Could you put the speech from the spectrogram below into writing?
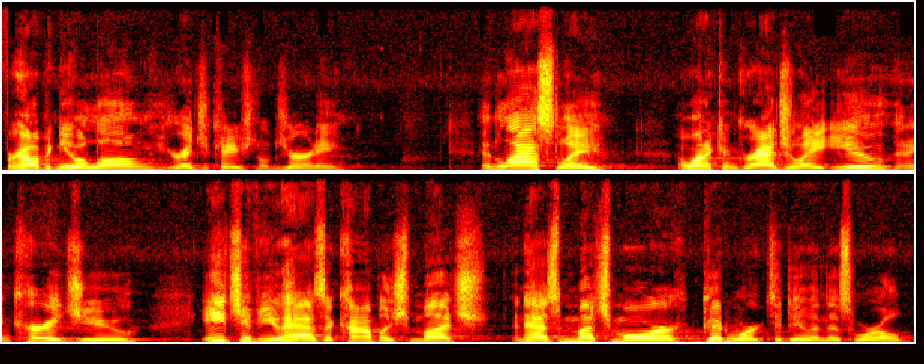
for helping you along your educational journey. And lastly, I want to congratulate you and encourage you. Each of you has accomplished much and has much more good work to do in this world.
